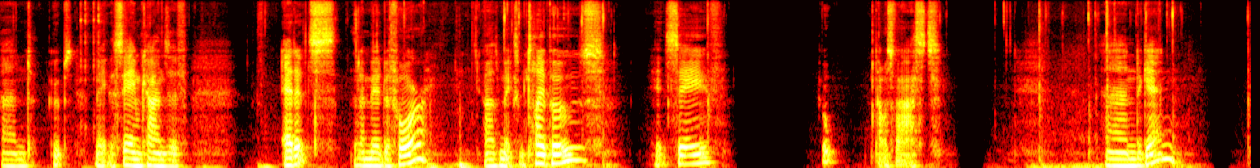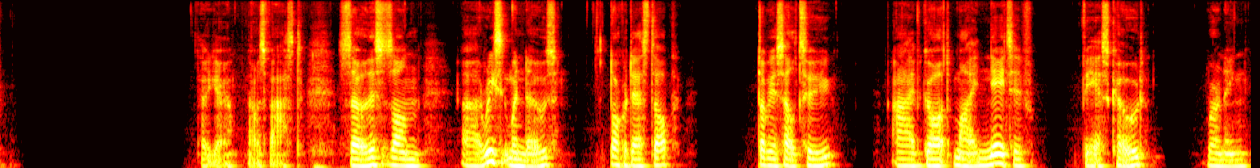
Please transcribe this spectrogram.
and oops, make the same kinds of edits that I made before, I'll make some typos, hit save. Oh, that was fast. And again. There we go, that was fast. So this is on uh, recent Windows, Docker Desktop, WSL2. I've got my native VS Code running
